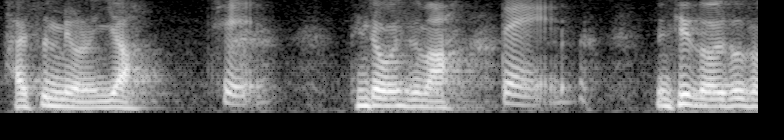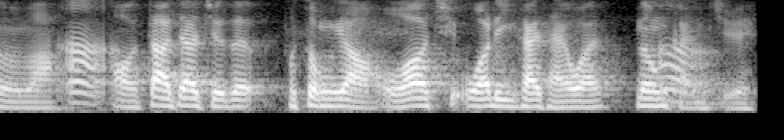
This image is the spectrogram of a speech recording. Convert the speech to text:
还是没有人要，是，听懂我意思吗？对，你听懂我在说什么吗？嗯哦，大家觉得不重要，我要去，我要离开台湾那种感嗯觉。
